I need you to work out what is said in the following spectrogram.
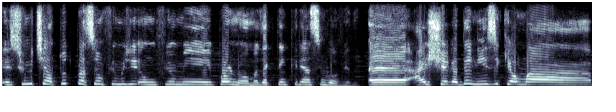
esse filme tinha tudo pra ser um filme, de, um filme pornô, mas é que tem criança envolvida. É, aí chega a Denise, que é uma,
